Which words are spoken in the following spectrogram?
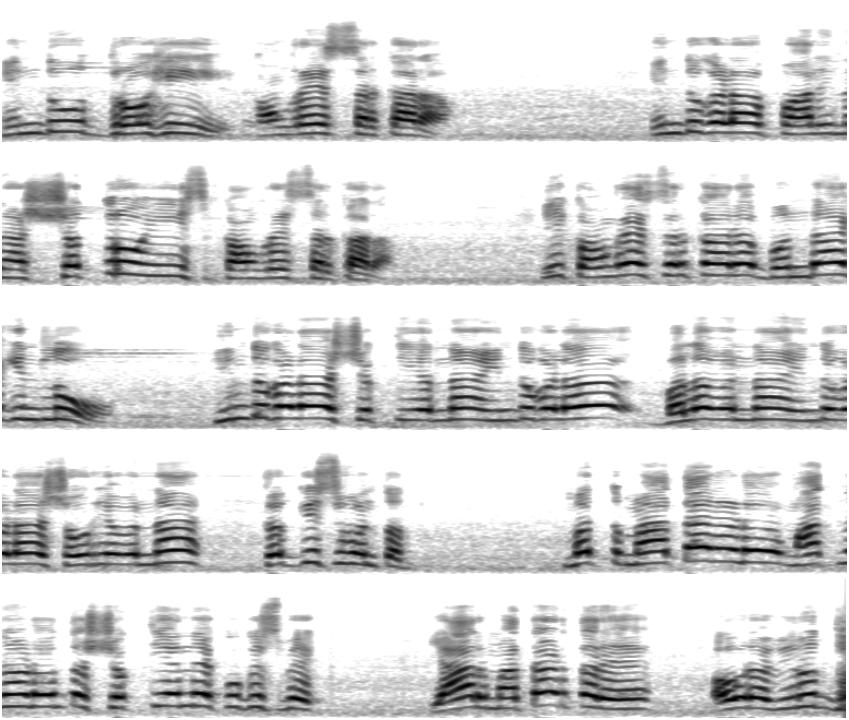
ಹಿಂದೂ ದ್ರೋಹಿ ಕಾಂಗ್ರೆಸ್ ಸರ್ಕಾರ, ಹಿಂದೂಗಳ ಪಾಲಿನ ಶತ್ರು ಈ ಕಾಂಗ್ರೆಸ್ ಸರ್ಕಾರ. ಈ ಕಾಂಗ್ರೆಸ್ ಸರ್ಕಾರ ಬಂದಾಗಿಂದಲೂ ಹಿಂದೂಗಳ ಶಕ್ತಿಯನ್ನು, ಹಿಂದೂಗಳ ಬಲವನ್ನು, ಹಿಂದೂಗಳ ಶೌರ್ಯವನ್ನು ತಗ್ಗಿಸುವಂಥದ್ದು. ಮತ್ತು ಮಾತನಾಡೋ, ಮಾತನಾಡುವಂಥ ಶಕ್ತಿಯನ್ನೇ ಕುಗ್ಗಿಸ್ಬೇಕು. ಯಾರು ಮಾತಾಡ್ತಾರೆ ಅವರ ವಿರುದ್ಧ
